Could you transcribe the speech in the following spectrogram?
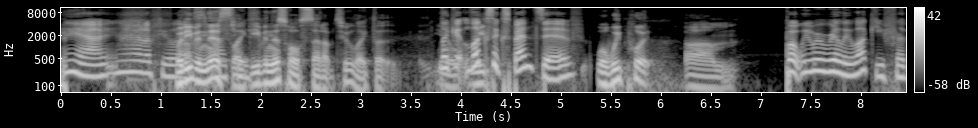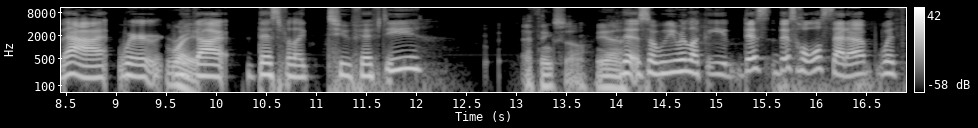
Yeah, you had a few. but little even this, like splotches. even this whole setup too, like the you like know, it looks We, expensive, well, we put um but we were really lucky for that. Where we got this for like two fifty. I think so. Yeah. Th- so we were lucky. This this whole setup with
